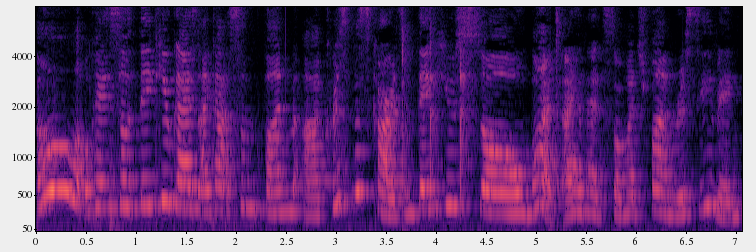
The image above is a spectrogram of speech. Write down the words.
oh, okay. So thank you guys. I got some fun uh, Christmas cards and thank you so much. I have had so much fun receiving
